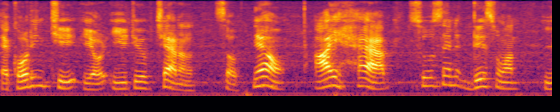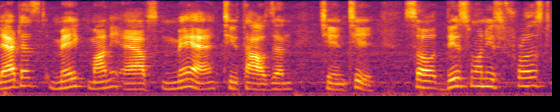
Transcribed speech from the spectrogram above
according to your YouTube channel. So now I have chosen this one latest make money apps May 2020. So this one is first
